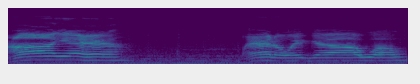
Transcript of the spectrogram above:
Ah, yeah. Where do we go? Whoa.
